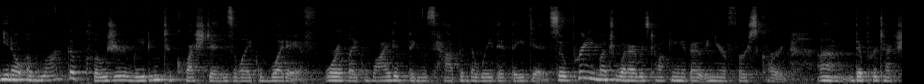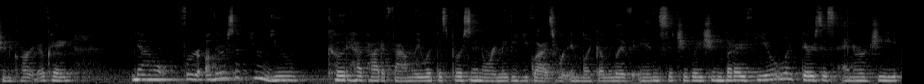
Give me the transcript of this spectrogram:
You know, a lack of closure leading to questions like what if, or like why did things happen the way that they did. So, pretty much what I was talking about in your first card, um, the protection card, okay? Now, for others of you, you could have had a family with this person, or maybe you guys were in like a live in situation, but I feel like there's this energy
